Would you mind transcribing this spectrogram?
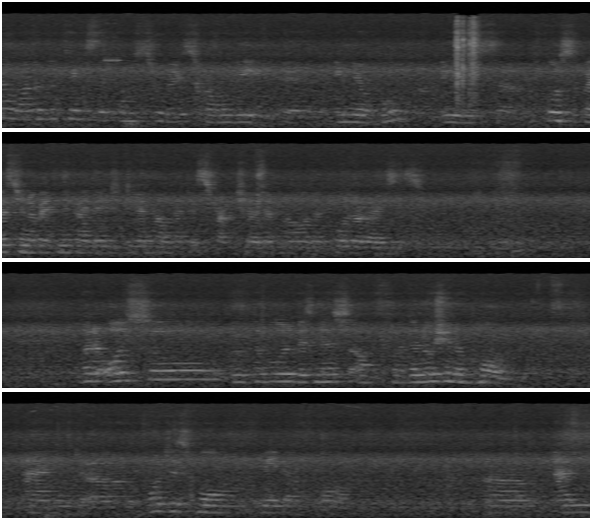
know, one of the things that comes through very strongly in, in your book is, uh, of course, the question of ethnic identity and how that is structured and how that polarizes people. But also the whole business of uh, the notion of home and uh, what is home made up of. Uh, and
